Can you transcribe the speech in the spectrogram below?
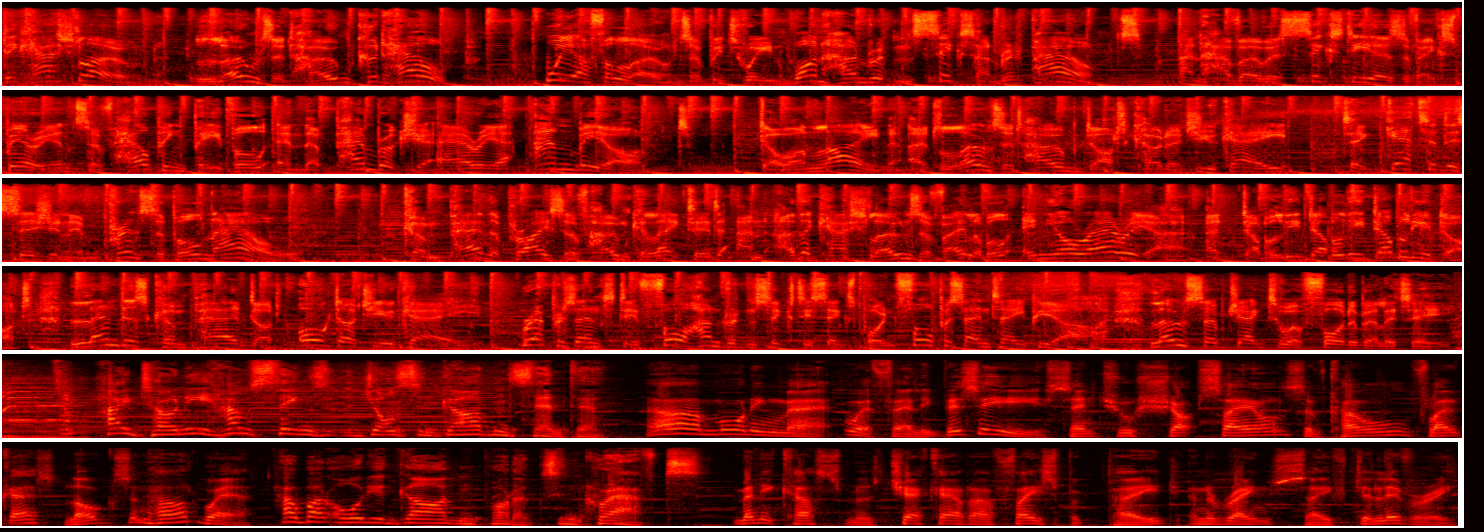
need a cash loan? Loans at Home could help. We offer loans of between £100 and £600 and have over 60 years of experience of helping people in the Pembrokeshire area and beyond. Go online at loansathome.co.uk to get a decision in principle now. Compare the price of home collected and other cash loans available in your area at www.lenderscompare.org.uk. Representative 466.4% APR. Loan subject to affordability. Hi, Tony. How's things at the Johnson Garden Centre? Ah, morning, Matt. We're fairly busy. Central shop sales of coal, Flogas, logs, and hardware. How about all your garden products and crafts? Many customers check out our Facebook page and arrange safe delivery.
